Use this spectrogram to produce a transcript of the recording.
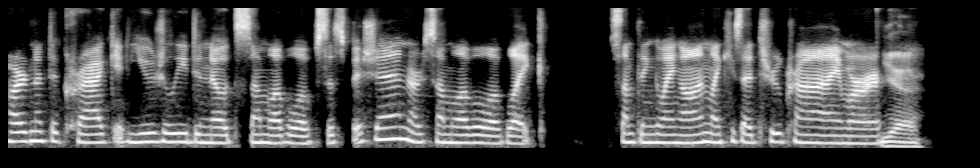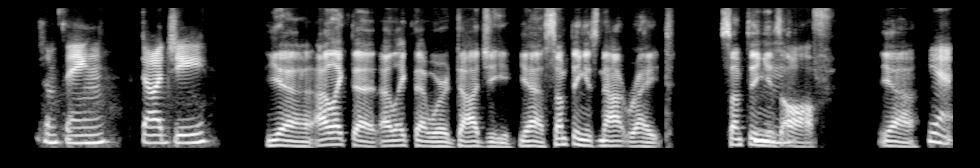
hard nut to crack, it usually denotes some level of suspicion or some level of like something going on, like you said, true crime or yeah, something dodgy. Yeah, I like that. I like that word dodgy. Yeah, something is not right. Something mm-hmm. is off. Yeah. Yeah.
